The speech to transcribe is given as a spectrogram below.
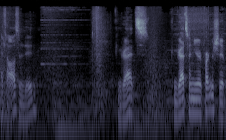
That's awesome, dude. Congrats. Congrats on your partnership.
